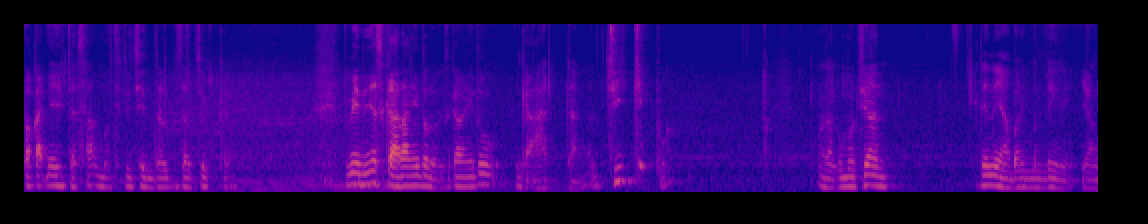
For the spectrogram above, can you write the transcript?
pakatnya sudah sama jadi jenderal bisa juga. Tapi intinya sekarang itu loh sekarang itu nggak ada. Dikit bu nah kemudian ini yang paling penting nih yang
